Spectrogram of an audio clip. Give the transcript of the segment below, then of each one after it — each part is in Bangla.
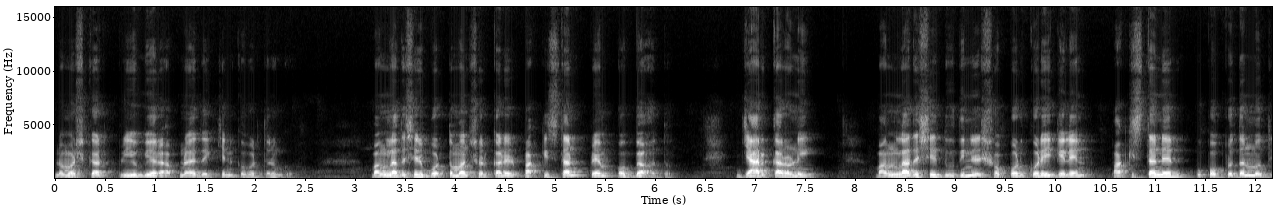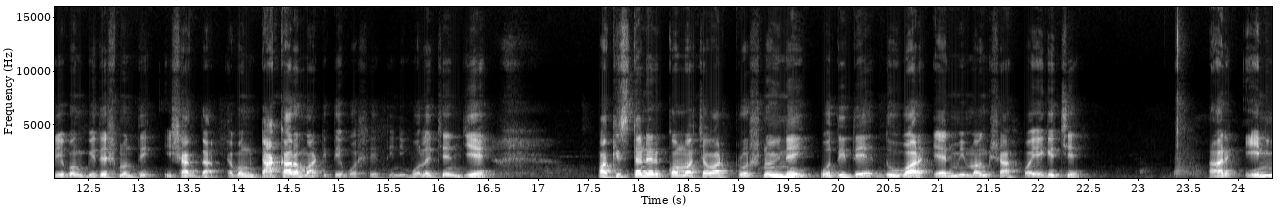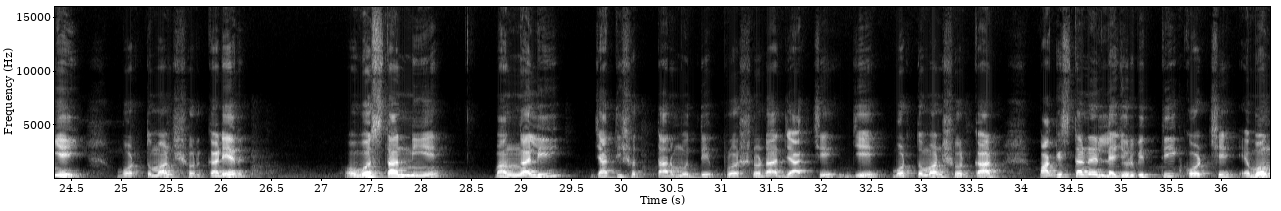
নমস্কার, প্রিয় বিয়ার, আপনারা দেখছেন খবর তরঙ্গ। বাংলাদেশের বর্তমান সরকারের পাকিস্তান প্রেম অব্যাহত, যার কারণে বাংলাদেশে দুদিনের সফর করে গেলেন পাকিস্তানের উপপ্রধানমন্ত্রী এবং বিদেশমন্ত্রী ইশাকদার এবং ঢাকার মাটিতে বসে তিনি বলেছেন যে, পাকিস্তানের ক্ষমা চাওয়ার প্রশ্নই নেই, অতীতে দুবার এর মীমাংসা হয়ে গেছে। আর এ নিয়েই বর্তমান সরকারের অবস্থান নিয়ে বাঙালি জাতিসত্তার মধ্যে প্রশ্নটা জাগছে যে বর্তমান সরকার পাকিস্তানের লেজুরবৃত্তি করছে এবং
